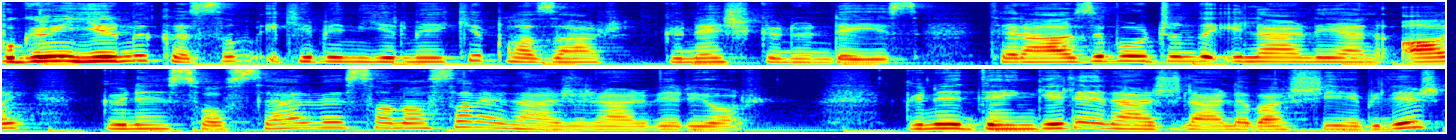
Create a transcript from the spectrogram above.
Bugün 20 Kasım 2022 Pazar Güneş günündeyiz. Terazi burcunda ilerleyen ay güne sosyal ve sanatsal enerjiler veriyor. Güne dengeli enerjilerle başlayabilir,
